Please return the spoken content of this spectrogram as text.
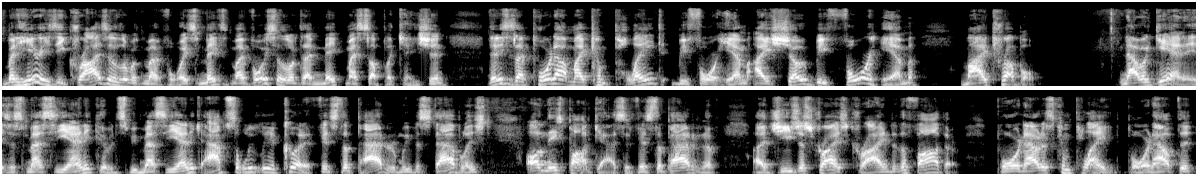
But here he's, he cries the Lord with my voice, makes my voice the Lord that I make my supplication. Then he says, I poured out my complaint before him. I showed before him my trouble. Now, again, is this messianic? Could this be messianic? Absolutely, it could. It fits the pattern we've established on these podcasts. It fits the pattern of uh, Jesus Christ crying to the Father, pouring out his complaint, pouring out the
